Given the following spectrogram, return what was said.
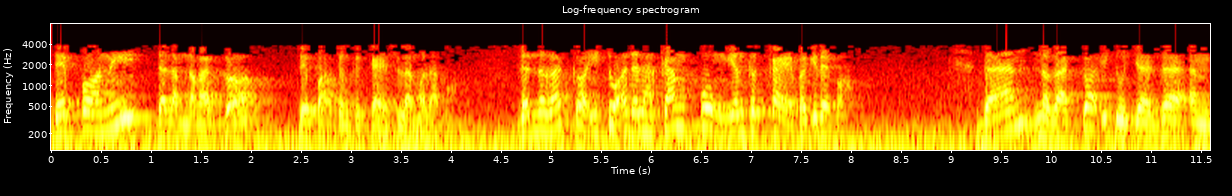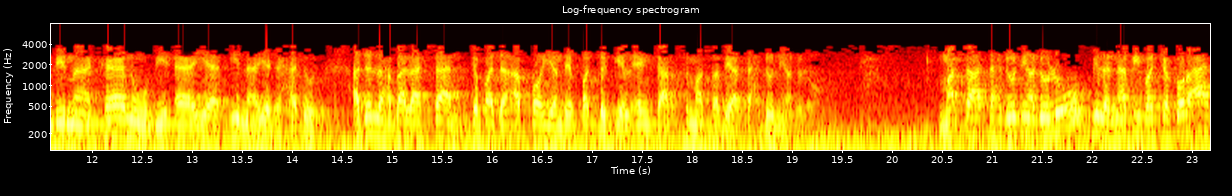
Depa ni dalam neraka depa akan kekal selama-lama. Dan neraka itu adalah kampung yang kekal bagi depa. Dan neraka itu jazaan bima kanu biayatina yajhadun. Adalah balasan kepada apa yang depa degil engkar semasa di atas dunia dulu. Masa atas dunia dulu, bila Nabi baca Quran,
